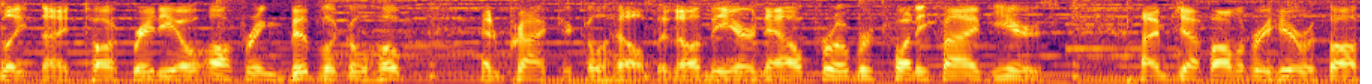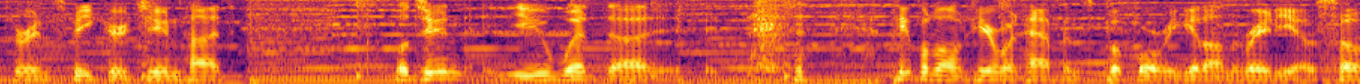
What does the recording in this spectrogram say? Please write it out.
late night talk radio offering biblical hope and practical help, and on the air now for over 25 years. I'm Jeff Oliver here with author and speaker June Hunt. Well, June, you would. Uh, people don't hear what happens before we get on the radio, so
